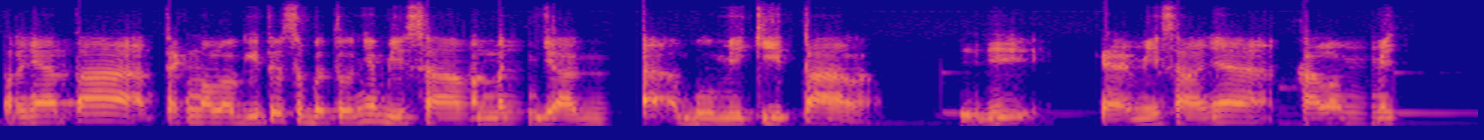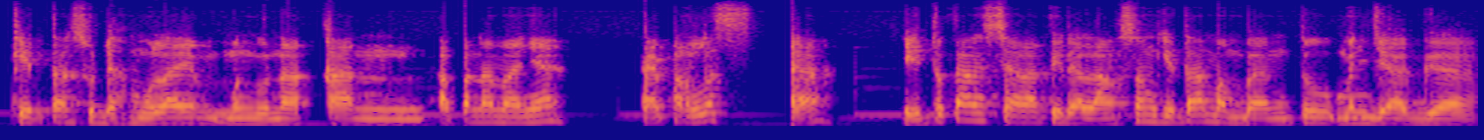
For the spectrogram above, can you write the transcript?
ternyata teknologi itu sebetulnya bisa menjaga bumi kita. Jadi kayak misalnya kalau kita sudah mulai menggunakan apa namanya paperless ya, itu kan secara tidak langsung kita membantu menjaga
